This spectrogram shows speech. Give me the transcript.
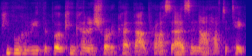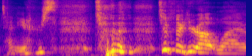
people who read the book can kind of shortcut that process and not have to take 10 years to, to figure out why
